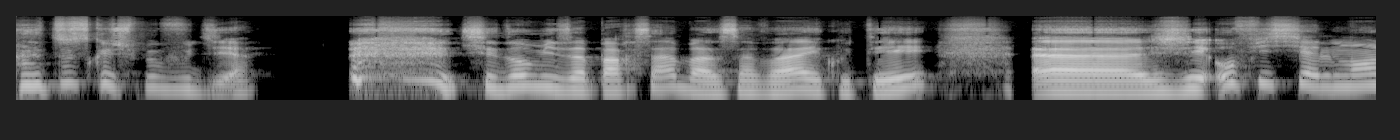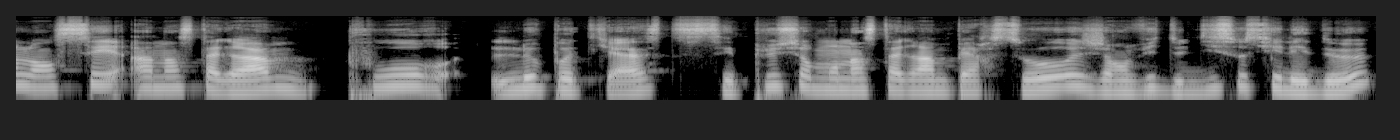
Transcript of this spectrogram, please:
tout ce que je peux vous dire. Sinon, mis à part ça, bah, ça va, écoutez. Heu, j'ai officiellement lancé un Instagram pour le podcast. C'est plus sur mon Instagram perso, j'ai envie de dissocier les 2.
